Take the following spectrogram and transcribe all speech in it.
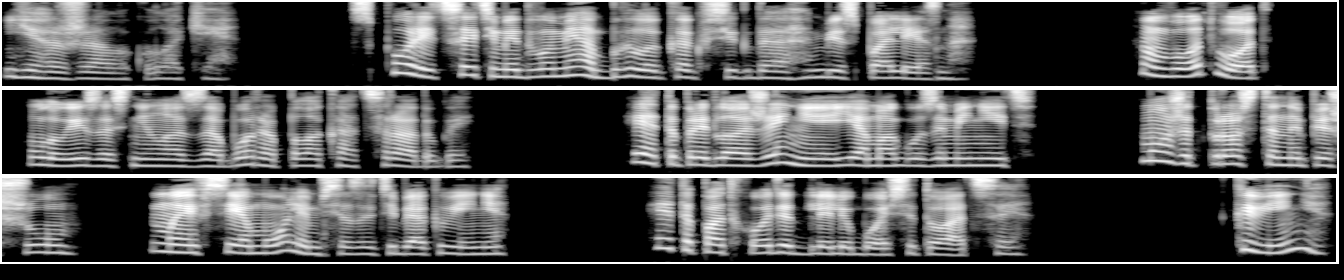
Я сжала кулаки. Спорить с этими двумя было, как всегда, бесполезно. Вот-вот. Луиза сняла с забора плакат с радугой. Это предложение я могу заменить. Может, просто напишу: "Мы все молимся за тебя, Квинни". Это подходит для любой ситуации. Квинни?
